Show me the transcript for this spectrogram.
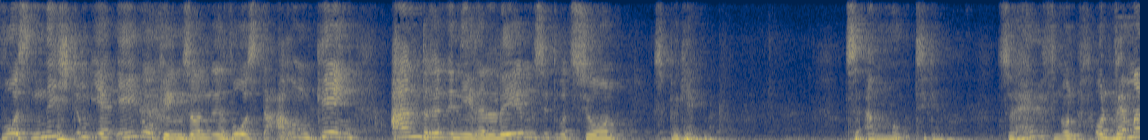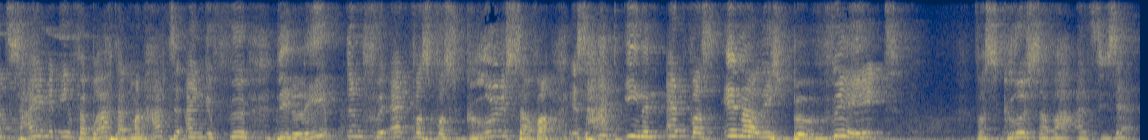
Wo es nicht um ihr Ego ging, sondern wo es darum ging, anderen in ihrer Lebenssituation zu begegnen, zu ermutigen, zu helfen. Und, und wenn man Zeit mit ihnen verbracht hat, man hatte ein Gefühl, die lebten für etwas, was größer war. Es hat ihnen etwas innerlich bewegt, was größer war als sie selbst.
